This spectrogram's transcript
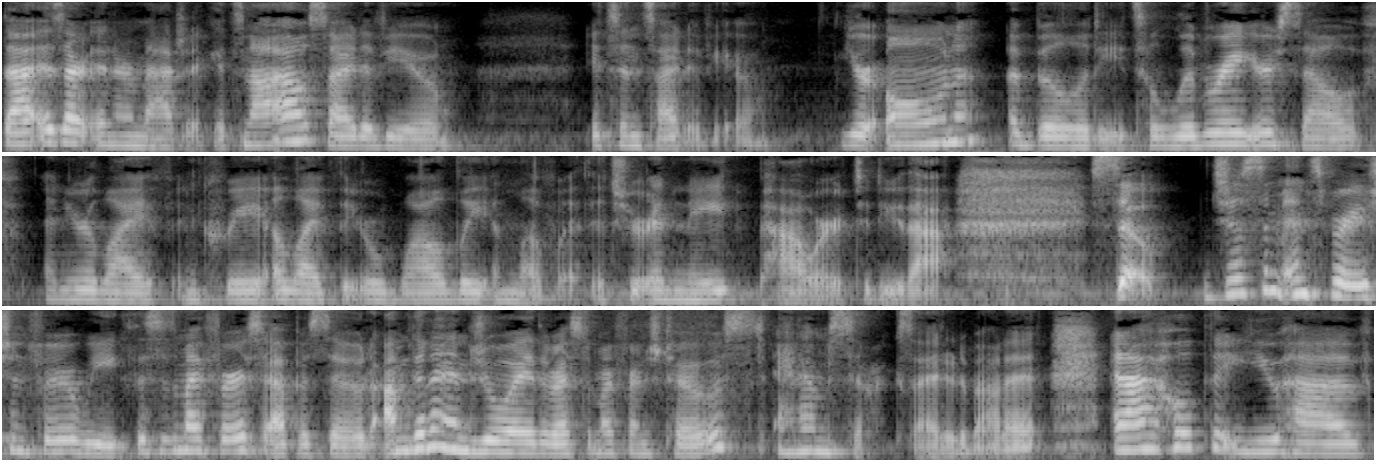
That is our inner magic. It's not outside of you, it's inside of you your own ability to liberate yourself and your life and create a life that you're wildly in love with. It's your innate power to do that. So, just some inspiration for your week. This is my first episode. I'm going to enjoy the rest of my French toast, and I'm so excited about it. And I hope that you have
